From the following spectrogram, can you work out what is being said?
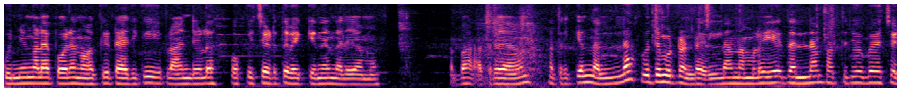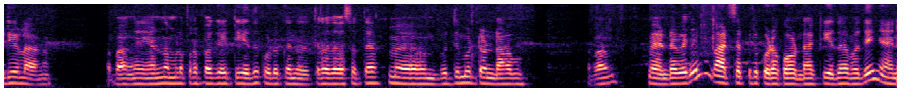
കുഞ്ഞുങ്ങളെ പോലെ നോക്കിയിട്ടായിരിക്കും ഈ പ്ലാന്റുകൾ ഒപ്പിച്ചെടുത്ത് വെക്കുന്നതെന്ന് അറിയാമോ അപ്പോൾ അത്രയാവും അത്രയ്ക്കും നല്ല ബുദ്ധിമുട്ടുണ്ട്. എല്ലാം നമ്മൾ ഇതെല്ലാം പത്ത് രൂപ ചെടികളാണ്. അപ്പോൾ അങ്ങനെയാണ് നമ്മൾ പ്രൊപ്പഗേറ്റ് ചെയ്ത് കൊടുക്കുന്നത്. ഇത്ര ദിവസത്തെ ബുദ്ധിമുട്ടുണ്ടാവും. അപ്പം വേണ്ടവർ വാട്സപ്പിൽ കൂടെ കോൺടാക്ട് ചെയ്താൽ മതി. ഞാൻ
